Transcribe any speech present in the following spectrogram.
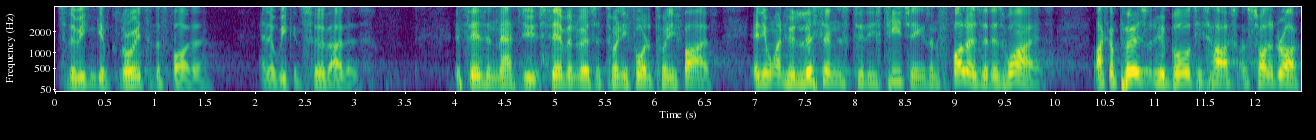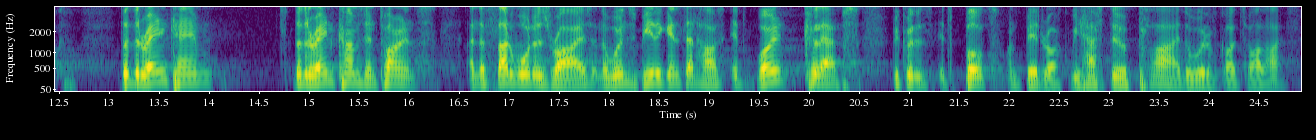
so that we can give glory to the Father and that we can serve others. It says in Matthew 7, verses 24 to 25 anyone who listens to these teachings and follows it is wise, like a person who builds his house on solid rock. That the rain came, that the rain comes in torrents, and the floodwaters rise, and the winds beat against that house, it won't collapse because it's built on bedrock. We have to apply the Word of God to our life.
